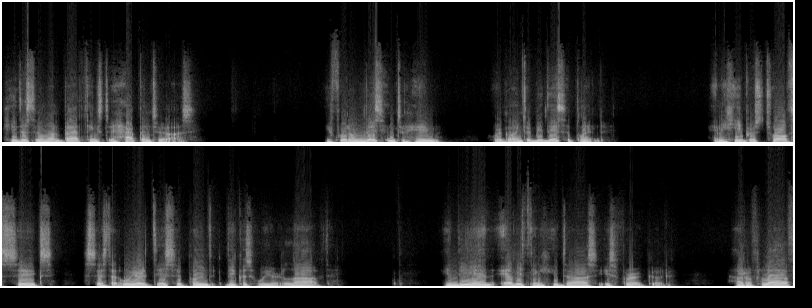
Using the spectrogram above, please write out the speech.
He doesn't want bad things to happen to us. If we don't listen to Him, we're going to be disciplined. And Hebrews 12:6 says that we are disciplined because we are loved. In the end, everything He does is for our good, out of love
